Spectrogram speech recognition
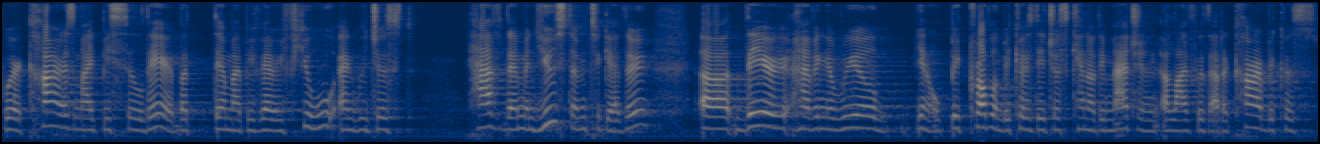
where cars might be still there, but there might be very few, and we just have them and use them together, uh, they're having a real you know, big problem because they just cannot imagine a life without a car because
